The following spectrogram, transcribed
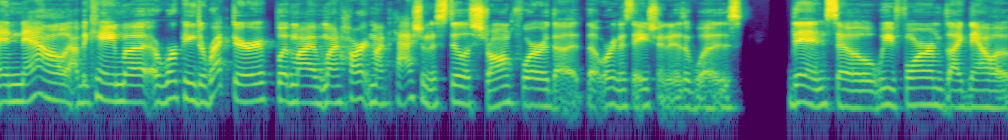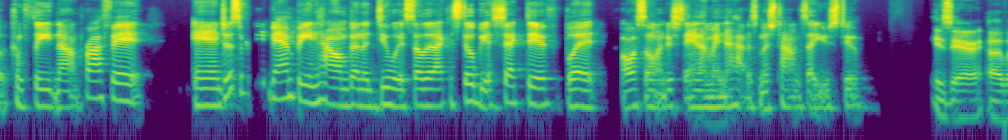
And now I became a, a working director, but my my heart and my passion is still as strong for the the organization as it was then. So we formed like now a complete nonprofit and just revamping how I'm going to do it so that I can still be effective, but also understand I may not have as much time as I used to. Is there a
